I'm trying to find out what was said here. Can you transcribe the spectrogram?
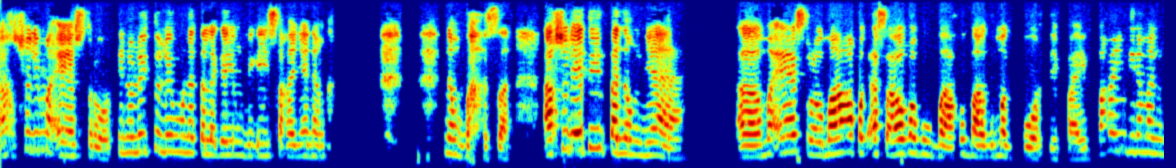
Actually, maestro, tinuloy-tuloy mo na talaga yung bigay sa kanya ng ng basa. Actually, ito yung tanong niya. Ah, maestro, makakapag-asawa pa po ba ako bago mag-45? Baka hindi naman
